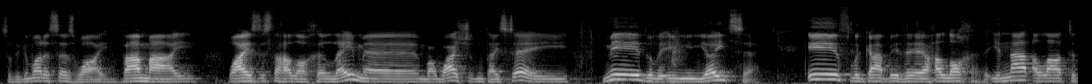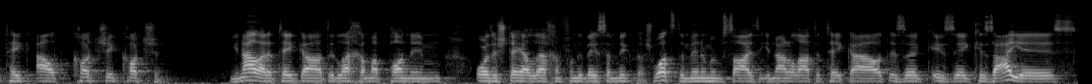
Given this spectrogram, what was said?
So the Gemara says, why? Vamai, why is this the halacha? Leime, why shouldn't I say mid yaitze? If legabe the halacha that you're not allowed to take out koche kochin, you're not allowed to take out the lechem hapanim or the shtei lechem from the base of mikdash. What's the minimum size that you're not allowed to take out? Is a is a kizayis.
